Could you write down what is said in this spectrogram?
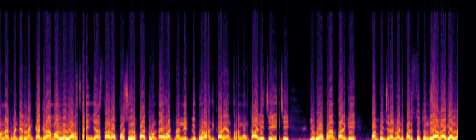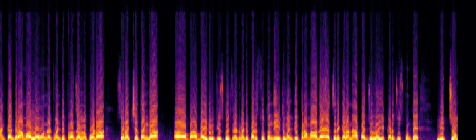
ఉన్నటువంటి లంక గ్రామాల్లో వ్యవసాయం చేస్తారో పశువుల పాకలు ఉంటాయో వాటిని అన్నింటినీ కూడా అధికార యంత్రాంగం ఖాళీ చేయించి ఎగువ ప్రాంతానికి పంపించినటువంటి పరిస్థితి ఉంది. అలాగే లంక గ్రామాల్లో ఉన్నటువంటి ప్రజలను కూడా సురక్షితంగా బయటకు తీసుకొచ్చినటువంటి పరిస్థితి ఉంది. ఇటువంటి ప్రమాద హెచ్చరికల నేపథ్యంలో ఎక్కడ చూసుకుంటే నిత్యం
